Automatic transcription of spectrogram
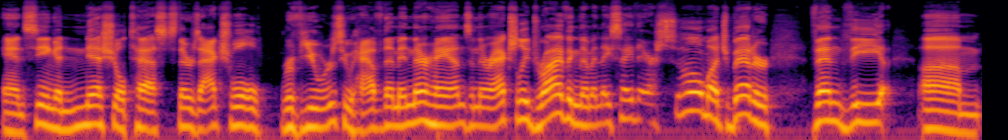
and seeing initial tests, there's actual reviewers who have them in their hands and they're actually driving them and they say they're so much better than the um,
